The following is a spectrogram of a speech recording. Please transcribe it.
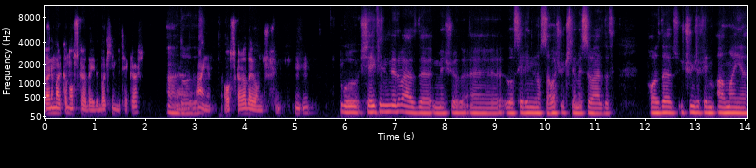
Danimarka'nın Oscar adayıydı. Bakayım bir tekrar. Ha, E, doğru. aynen. Oscar aday olmuş film. Hı hı. Bu şey filmleri vardı meşhur. E, Rossellini'nin Savaş Üçlemesi vardır. Orada üçüncü film Almanya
